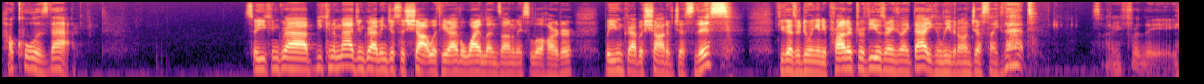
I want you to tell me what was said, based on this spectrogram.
How cool is that? So you can grab, you can imagine grabbing just a shot with here. I have a wide lens on, it makes it a little harder. But you can grab a shot of just this. If you guys are doing any product reviews or anything like that, you can leave it on just like that. Sorry for the...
